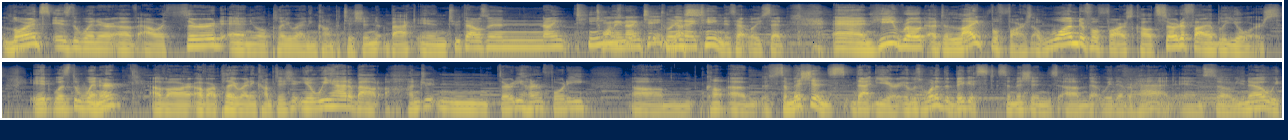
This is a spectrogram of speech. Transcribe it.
Lawrence is the winner of our third annual playwriting competition back in 2019. 2019, 2019, is that what you said? And he wrote a delightful farce, a wonderful farce called Certifiably Yours. It was the winner of our of our playwriting competition. You know, we had about 130, 140 um, um, submissions that year. It was one of the biggest submissions um, that we'd ever had, and so you know we,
